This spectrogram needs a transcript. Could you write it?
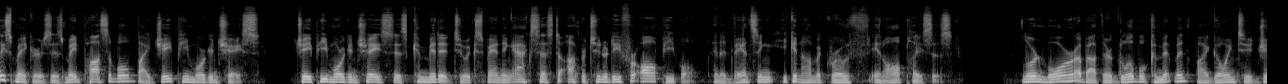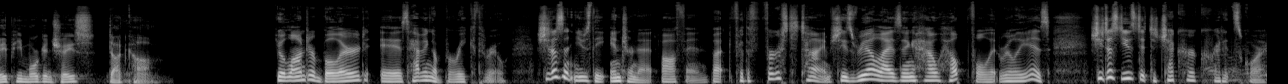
Placemakers is made possible by JP Morgan Chase. JP Morgan Chase is committed to expanding access to opportunity for all people and advancing economic growth in all places. Learn more about their global commitment by going to jpmorganchase.com. Yolanda Bullard is having a breakthrough. She doesn't use the internet often, but for the first time, she's realizing how helpful it really is. She just used it to check her credit score.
